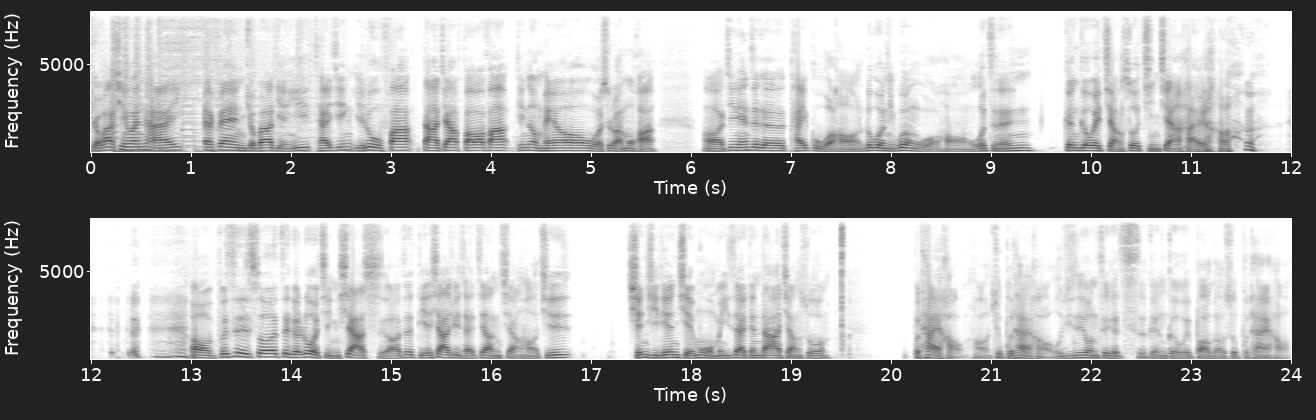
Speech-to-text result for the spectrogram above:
九八新闻台 FM 九八点一财经一路发，大家发发发，听众朋友，我是阮木华啊。今天这个台股啊，哈，如果你问我哈，我只能跟各位讲说，金价嗨了 哦，不是说这个落井下石啊，这跌下去才这样讲哈。其实前几天节目我们一直在跟大家讲说不太好，哈，就不太好。我就是用这个词跟各位报告说不太好，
